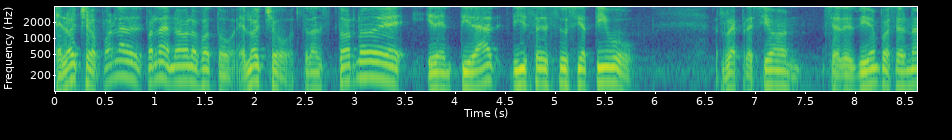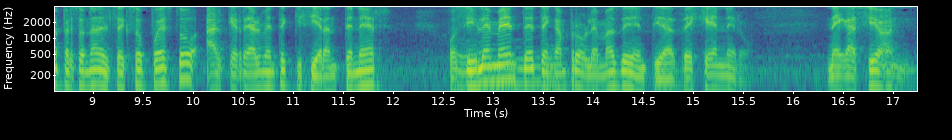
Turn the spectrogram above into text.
El 8, ponla, ponla de nuevo la foto. El 8, trastorno de identidad disociativo, represión. Se desviven por ser una persona del sexo opuesto al que realmente quisieran tener. Posiblemente tengan problemas de identidad de género. Negación.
